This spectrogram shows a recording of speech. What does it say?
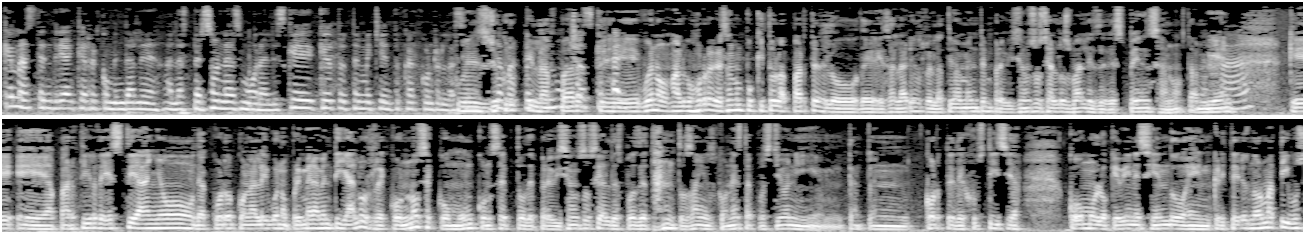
¿Qué más tendrían que recomendarle a las personas morales? ¿Qué, otro tema quieren tocar con relación Pues yo creo que la parte, bueno, a lo mejor regresando un poquito a la parte de lo de salarios relativamente en previsión social, los vales de despensa, ¿no? También que eh, a partir de este año, de acuerdo con la ley, bueno, primeramente ya los reconoce como un concepto de previsión social después de tantos años con esta cuestión y tanto en Corte de Justicia como lo que viene siendo en criterios normativos,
